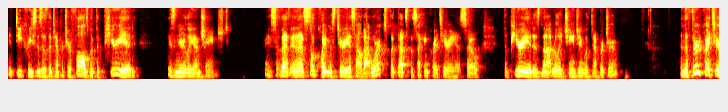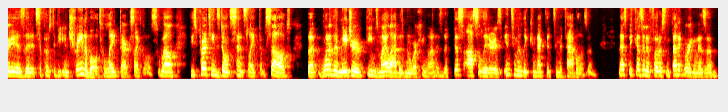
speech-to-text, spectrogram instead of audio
It decreases as the temperature falls, but the period is nearly unchanged. Okay, so that, and that's still quite mysterious how that works, but that's the second criteria. So the period is not really changing with temperature. And the third criteria is that it's supposed to be entrainable to light dark cycles. Well, these proteins don't sense light themselves, but one of the major themes my lab has been working on is that this oscillator is intimately connected to metabolism. That's because in a photosynthetic organism,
